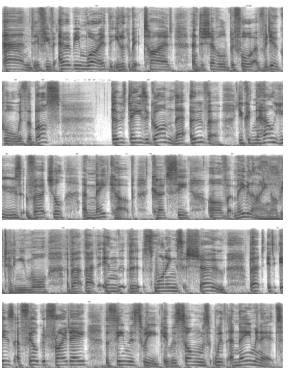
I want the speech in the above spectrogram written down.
And if you've ever been worried that you look a bit tired and dishevelled before a video call with the boss, those days are gone. They're over. You can now use virtual makeup, courtesy of Maybelline. I'll be telling you more about that in this morning's show. But it is a Feel Good Friday. The theme this week, it was songs with a name in it.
